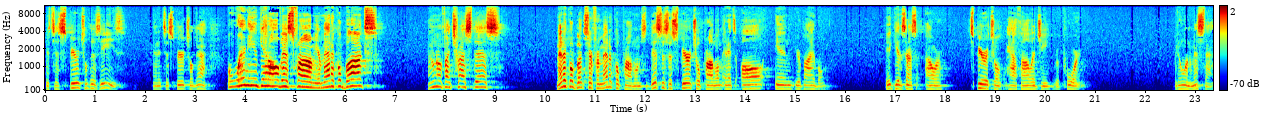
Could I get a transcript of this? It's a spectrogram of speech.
It's a spiritual disease and it's a spiritual death. Well, where do you get all this from? Your medical books? I don't know if I trust this. Medical books are for medical problems. This is a spiritual problem, and it's all in your Bible. It gives us our spiritual pathology report. We don't want to miss that.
